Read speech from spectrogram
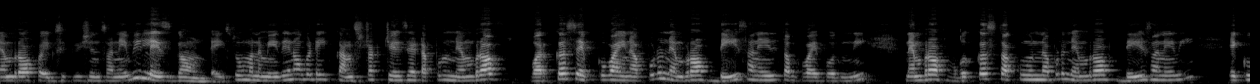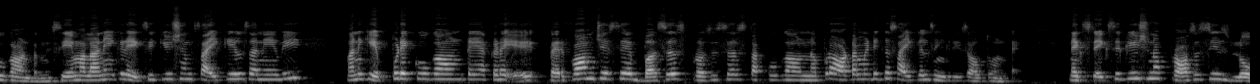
నెంబర్ ఆఫ్ ఎగ్జిక్యూషన్స్ అనేవి లెస్గా ఉంటాయి. సో మనం ఏదైనా ఒకటి కన్స్ట్రక్ట్ చేసేటప్పుడు నెంబర్ ఆఫ్ వర్కర్స్ ఎక్కువ అయినప్పుడు నెంబర్ ఆఫ్ డేస్ అనేది తక్కువైపోతుంది. నెంబర్ ఆఫ్ వర్కర్స్ తక్కువ ఉన్నప్పుడు నెంబర్ ఆఫ్ డేస్ అనేది ఎక్కువగా ఉంటుంది. సేమ్ అలానే ఇక్కడ ఎగ్జిక్యూషన్ సైకిల్స్ అనేవి మనకి ఎప్పుడు ఎక్కువగా ఉంటాయి? అక్కడ పెర్ఫామ్ చేసే బస్సెస్ ప్రొసెసర్స్ తక్కువగా ఉన్నప్పుడు ఆటోమేటిక్గా సైకిల్స్ ఇంక్రీజ్ అవుతూ ఉంటాయి. నెక్స్ట్ ఎగ్జిక్యూషన్ ఆఫ్ ప్రాసెస్ ఈజ్లో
